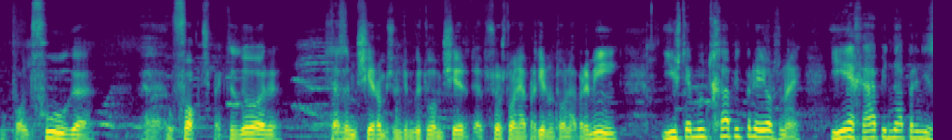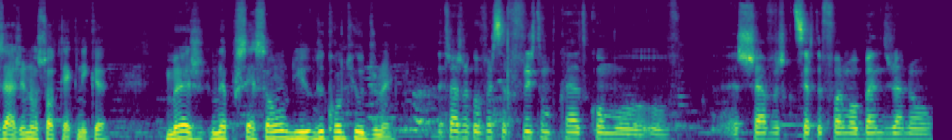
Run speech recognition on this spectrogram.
o ponto de fuga, uh, o foco do espectador, estás a mexer ao mesmo tempo que eu estou a mexer, as pessoas estão a olhar para ti não estão a olhar para mim, e isto é muito rápido para eles, não é? E é rápido na aprendizagem, não só técnica, mas na percepção de, de conteúdos, não é? Atrás na conversa referiste um bocado como achavas que de certa forma o bando já não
